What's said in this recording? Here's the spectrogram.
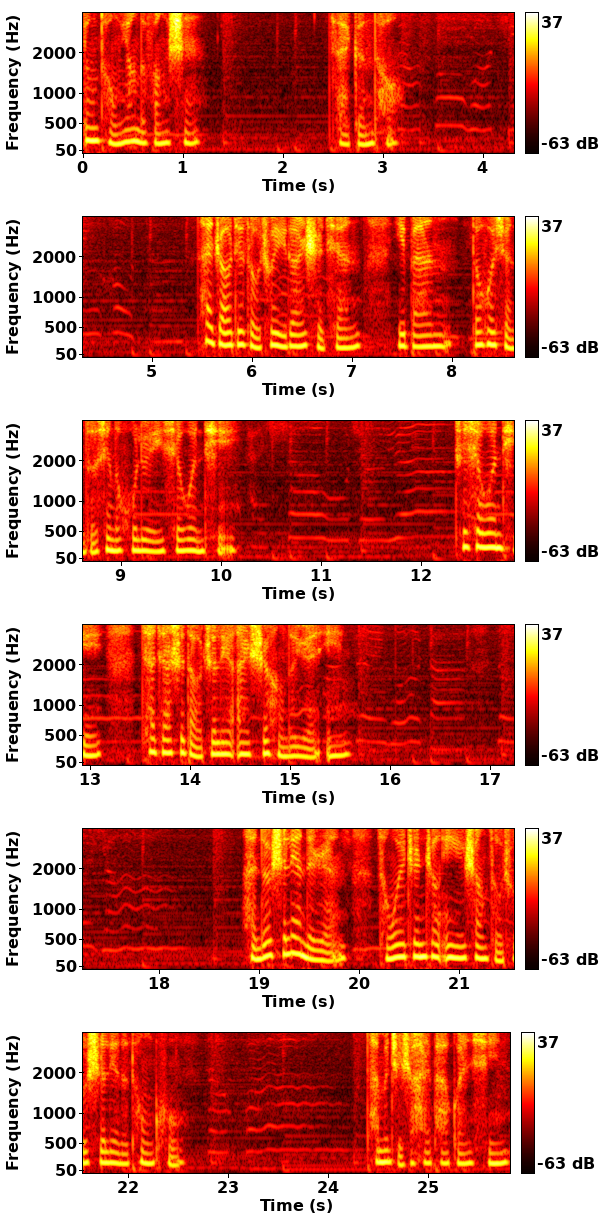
用同样的方式栽跟头。太着急走出一段时间，一般都会选择性的忽略一些问题，这些问题恰恰是导致恋爱失衡的原因。很多失恋的人从未真正意义上走出失恋的痛苦，他们只是害怕关心、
